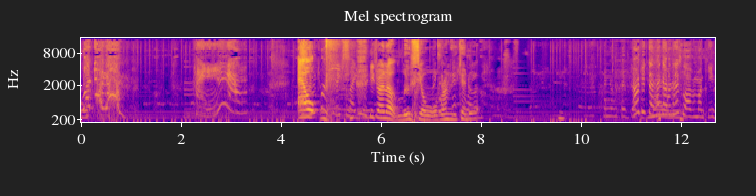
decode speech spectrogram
What the Ow! Fix He's trying to loose your Wolverine. You can't do it. Don't get the heck out of this lava monkey.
